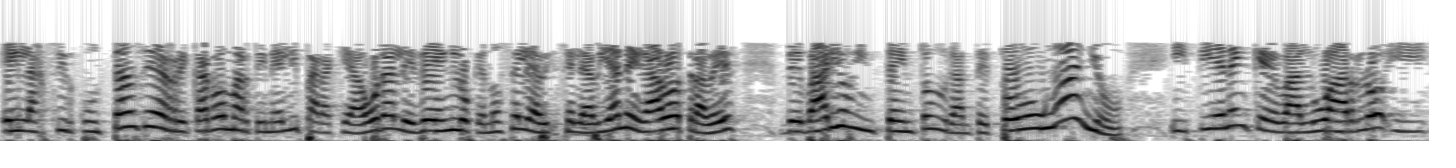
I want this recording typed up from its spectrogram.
en las circunstancias de Ricardo Martinelli para que ahora le den lo que no se le, se le había negado a través de varios intentos durante todo un año. Y tienen que evaluarlo y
